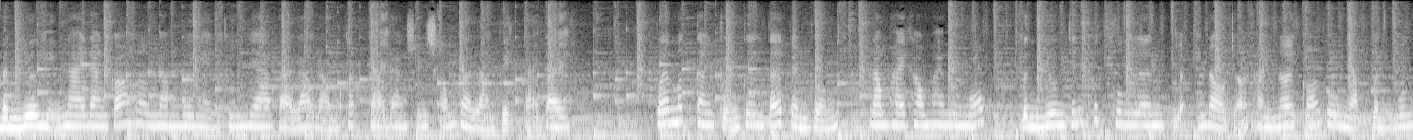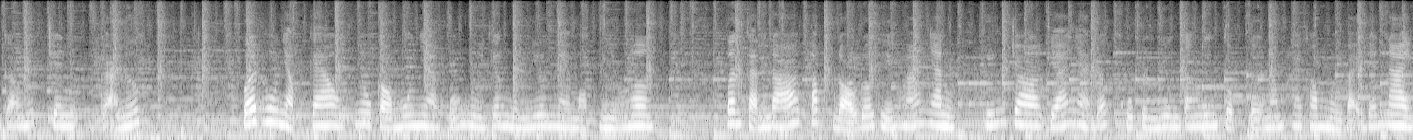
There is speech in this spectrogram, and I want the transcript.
Bình Dương hiện nay đang có hơn 50.000 chuyên gia và lao động cấp cao đang sinh sống và làm việc tại đây. Với mức tăng trưởng kinh tế bền vững, năm 2021, Bình Dương chính thức vươn lên dẫn đầu trở thành nơi có thu nhập bình quân cao nhất trên cả nước. Với thu nhập cao, nhu cầu mua nhà của người dân Bình Dương ngày một nhiều hơn. Bên cạnh đó, tốc độ đô thị hóa nhanh khiến cho giá nhà đất của Bình Dương tăng liên tục từ năm 2017 đến nay.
